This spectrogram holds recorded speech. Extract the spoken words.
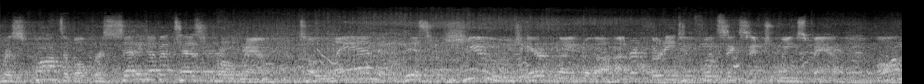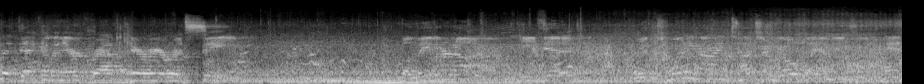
responsible for setting up a test program to land this huge airplane with a 132 foot 6 inch wingspan on the deck of an aircraft carrier at sea. Believe it or not, he did it with 29 touch and go landings and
